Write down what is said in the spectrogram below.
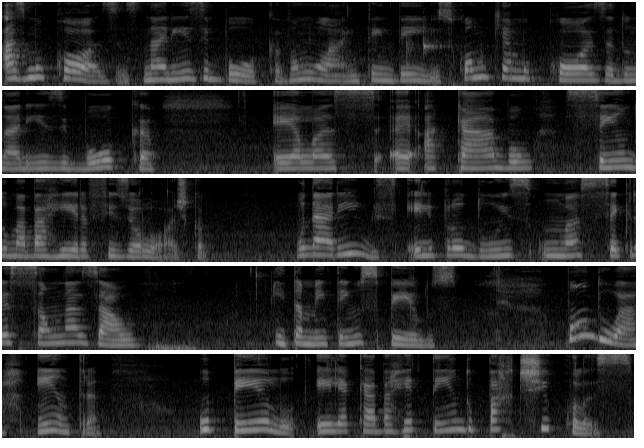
As mucosas, nariz e boca, vamos lá entender isso. Como que a mucosa do nariz e boca elas é, acabam sendo uma barreira fisiológica. O nariz, ele produz uma secreção nasal e também tem os pelos. Quando o ar entra, o pelo ele acaba retendo partículas,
